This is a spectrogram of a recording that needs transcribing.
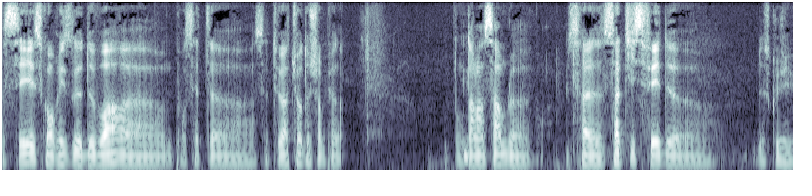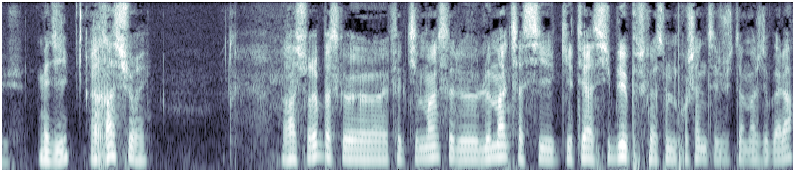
c'est ce qu'on risque de voir pour cette, cette ouverture de championnat. Donc dans l'ensemble, satisfait de, de ce que j'ai vu. Mehdi Rassuré. Rassuré parce que effectivement c'est le, match qui était à cibler puisque la semaine prochaine c'est juste un match de gala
